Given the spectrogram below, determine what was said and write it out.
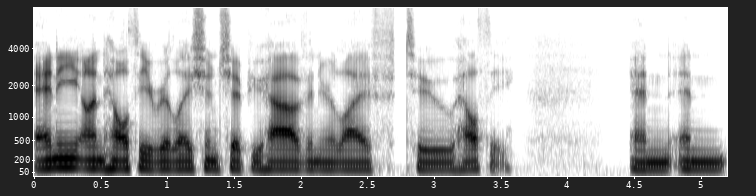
any unhealthy relationship you have in your life to healthy and and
